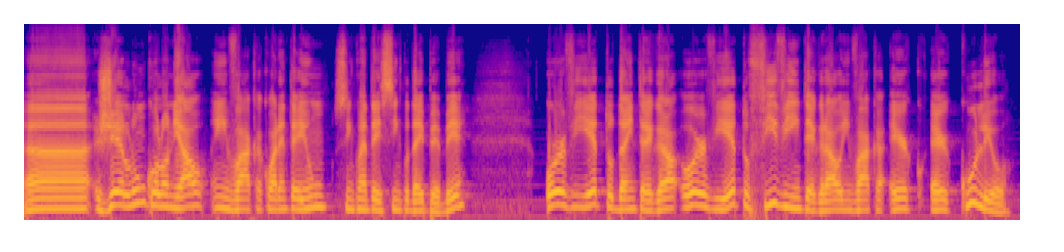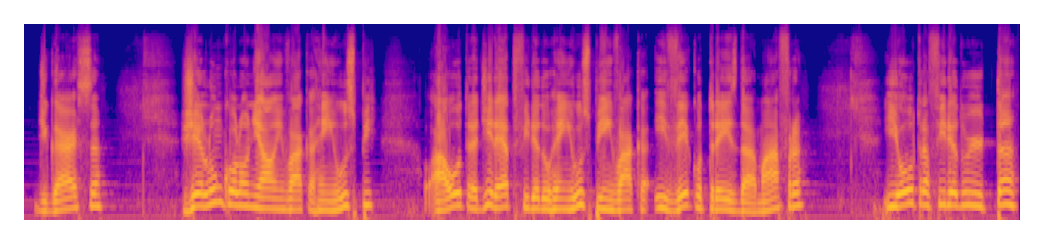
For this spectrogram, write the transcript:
ah, Gelum Colonial em vaca 41, 55 da IPB. Orvieto da Integral, Orvieto FIV Integral em vaca Her Hercúleo de Garça, Gelum Colonial em vaca Renusp, a outra é direto filha do Renusp em vaca Iveco 3 da Mafra, e outra filha do Irtan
